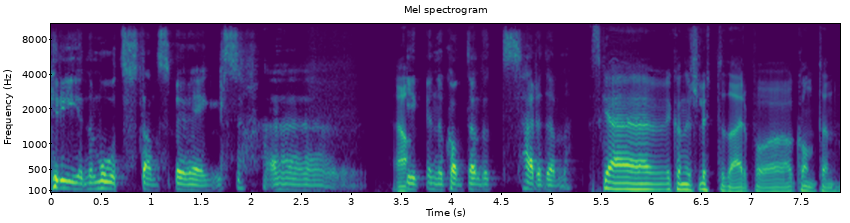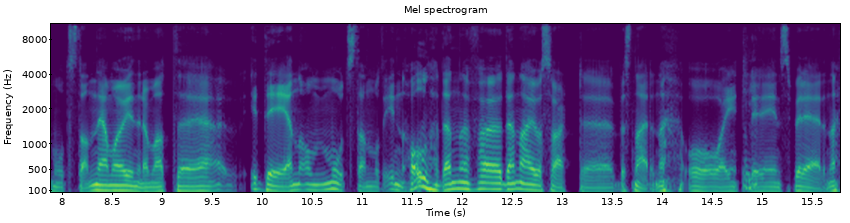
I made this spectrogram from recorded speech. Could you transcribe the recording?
gryende motstandsbevegelse. Uh, ja. under contentets herredømme. Jeg, vi kan jo slutte der på content-motstanden. Jeg må jo innrømme at uh, ideen om motstand mot innhold, den, den er jo svært uh, besnærende og egentlig mm. inspirerende.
